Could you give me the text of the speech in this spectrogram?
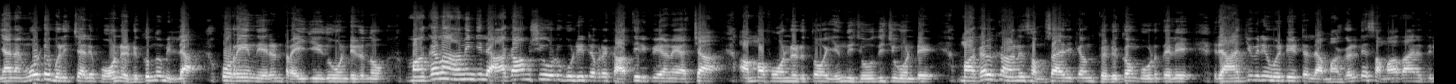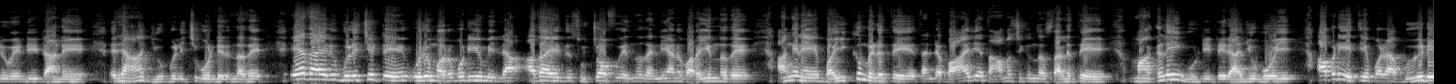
ഞാൻ അങ്ങോട്ട് വിളിച്ചാൽ ഫോൺ എടുക്കുന്നുമില്ല. കുറേ നേരം ട്രൈ ചെയ്തുകൊണ്ടിരുന്നു. മകളാണെങ്കിൽ ആകാംക്ഷയോട് കൂടിയിട്ട് അവരെ കാത്തിരിക്കുകയാണ് അച്ഛ അമ്മ ഫോൺ എടുത്തോ? എന്ന് ചോദിച്ചുകൊണ്ട് മകൾക്കാണ് സംസാരിക്കാൻ തിടുക്കം കൂടുതൽ രാജുവിന് വേണ്ടിയിട്ടല്ല മകളുടെ സമാധാനത്തിന് വേണ്ടിയിട്ടാണ് രാജു വിളിച്ചുകൊണ്ടിരുന്നത് ഏതായാലും വിളിച്ചിട്ട് ഒരു മറുപടിയുമില്ല അതായത് സ്വിച്ച് ഓഫ് എന്ന് തന്നെയാണ് പറയുന്നത്. അങ്ങനെ ബൈക്കും എടുത്ത് തന്റെ ഭാര്യ താമസിക്കുന്ന സ്ഥലത്ത് മകളെയും കൂട്ടിയിട്ട് രാജു പോയി. അവിടെ എത്തിയപ്പോൾ ആ വീട്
